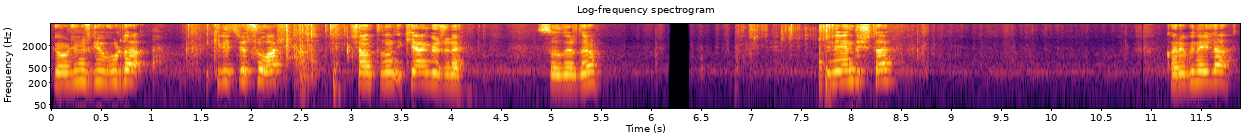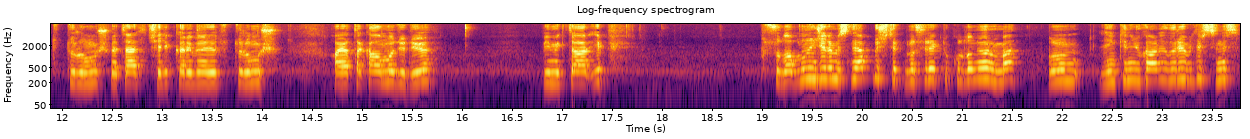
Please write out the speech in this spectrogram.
Gördüğünüz gibi burada 2 litre su var. Çantanın iki yan gözüne sığdırdığım. Yine en dışta karabinayla tutturulmuş metal çelik karabinayla tutturulmuş hayatta kalma düdüğü. Bir miktar ip pusula. Bunun incelemesini yapmıştık. Bunu sürekli kullanıyorum ben. Bunun linkini yukarıda görebilirsiniz.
